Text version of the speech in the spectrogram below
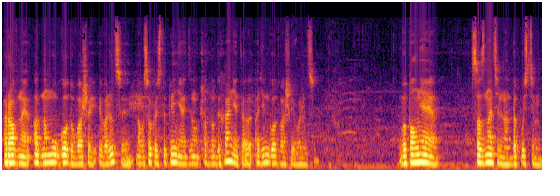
равное одному году вашей эволюции, на высокой ступени один, одно дыхание – это один год вашей эволюции. Выполняя сознательно, допустим,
